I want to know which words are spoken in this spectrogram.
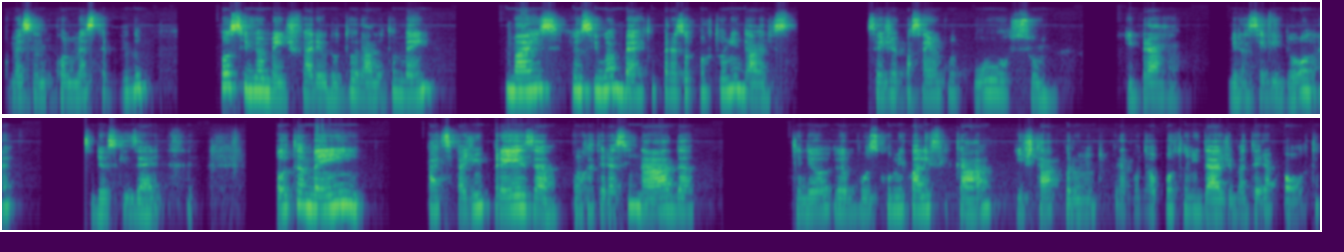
Começando com o mestrado. Possivelmente farei o doutorado também, mas eu sigo aberto para as oportunidades. Seja para sair um concurso e para virar servidor, né? Se Deus quiser. Ou também participar de uma empresa com carteira assinada, entendeu? Eu busco me qualificar e estar pronto para quando a oportunidade bater a porta,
